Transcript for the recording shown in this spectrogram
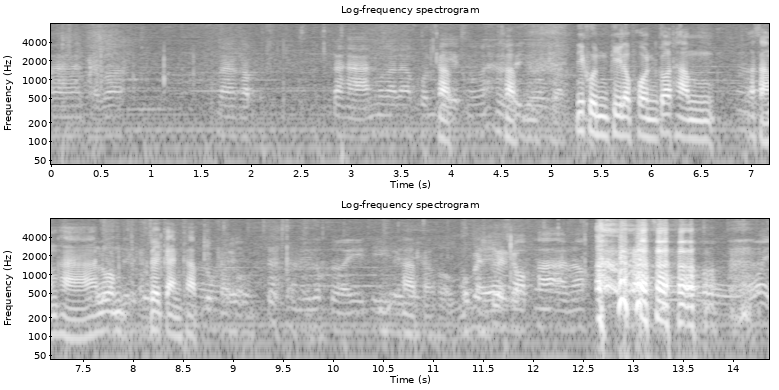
มาแต่ว่ามากับ ทหารเหมือนกันนะพลครับเอกเหมือนกันครับโยมครับนี่คุณพีรพลก็ทำอสังหาร่วมด้วยกันครับ ลูกเคยอันนี้ลูกเคยที่ครับผมเป็นเพื่อน ชอบพระอะเนาะโอ้ย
